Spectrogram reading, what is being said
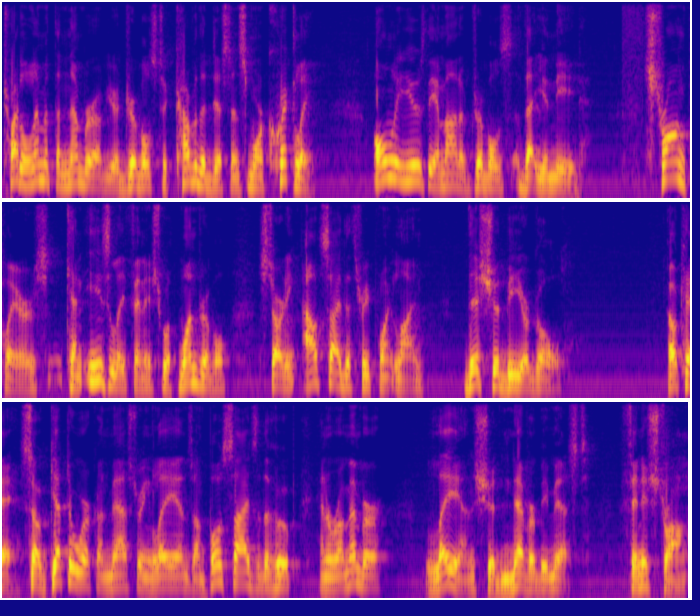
Try to limit the number of your dribbles to cover the distance more quickly. Only use the amount of dribbles that you need. Strong players can easily finish with one dribble starting outside the three-point line. This should be your goal. Okay, so get to work on mastering lay-ins on both sides of the hoop and remember, lay-ins should never be missed. Finish strong.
